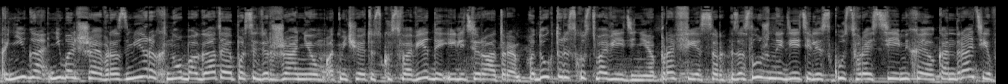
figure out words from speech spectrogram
Книга небольшая в размерах, но богатая по содержанию, отмечают искусствоведы и литераторы. Доктор искусствоведения, профессор, заслуженный деятель искусств России Михаил Кондратьев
